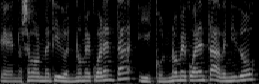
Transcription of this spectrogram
eh, nos hemos metido en Nome 40 y con Nome 40 ha venido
